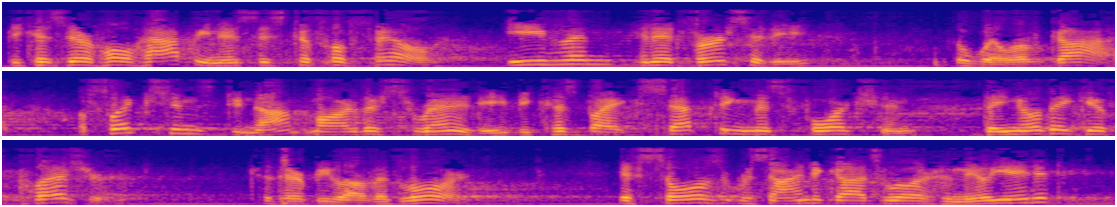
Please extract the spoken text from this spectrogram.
because their whole happiness is to fulfill, even in adversity, the will of God. Afflictions do not mar their serenity because by accepting misfortune, they know they give pleasure to their beloved Lord. If souls resigned to God's will are humiliated,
